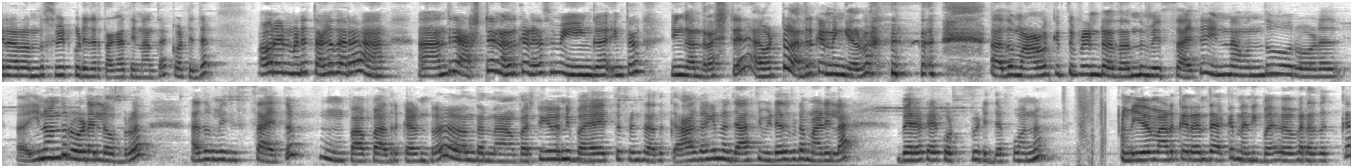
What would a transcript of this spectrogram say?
ಇರೋರು ಒಂದು ಸ್ವೀಟ್ ಕುಡಿದ್ರೆ ತಗೋತೀನಿ ಅಂತ ಕೊಟ್ಟಿದ್ದೆ. ಅವ್ರೇನು ಮಾಡಿ ತೆಗ್ದಾರ? ಅಂದರೆ ಅಷ್ಟೇ ಅದ್ರ ಕಡೆ ಸುಮ್ಮನೆ ಹಿಂಗೆ ಹಿಂಗೆ ಹಿಂಗೆ ಅಂದ್ರೆ ಅಷ್ಟೇ ಒಟ್ಟು ಅದ್ರ ಕಣ್ಣಂಗೆ ಅಲ್ವಾ? ಅದು ಮಾಡ್ಬೇಕಿತ್ತು ಫ್ರೆಂಡ್ ಅದೊಂದು ಮಿಸ್ ಆಯಿತು. ಇನ್ನು ಒಂದು ರೋಡಲ್ಲಿ ಇನ್ನೊಂದು ರೋಡಲ್ಲಿ ಒಬ್ಬರು ಅದು ಮಿಸ್ ಆಯಿತು. ಪಾಪ ಅದ್ರ ಕಂಡ್ರೆ ಅಂತ ನಾ ಫಸ್ಟಿಗೆ ನನಗೆ ಭಯ ಇತ್ತು ಫ್ರೆಂಡ್ಸ್ ಅದಕ್ಕೆ ಹಾಗಾಗಿ ನಾನು ಜಾಸ್ತಿ ವಿಡಿಯೋಸ್ ಕೂಡ ಮಾಡಿಲ್ಲ. ಬೇರೆ ಕೈ ಕೊಟ್ಬಿಟ್ಟಿದ್ದೆ ಫೋನು ನೀವೇ ಮಾಡ್ಕೊರಿ ಅಂತ ಯಾಕೆ ನನಗೆ ಭಯ ಬರೋದಕ್ಕೆ?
